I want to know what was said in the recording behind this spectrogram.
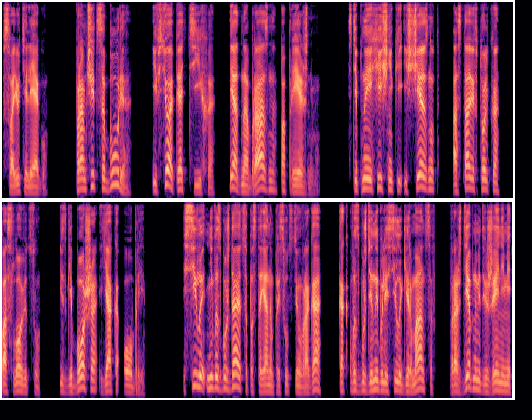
в свою телегу. Промчится буря, и все опять тихо и однообразно по-прежнему. Степные хищники исчезнут, оставив только пословицу из Гебоша Яка Обри. Силы не возбуждаются постоянным присутствием врага, как возбуждены были силы германцев враждебными движениями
